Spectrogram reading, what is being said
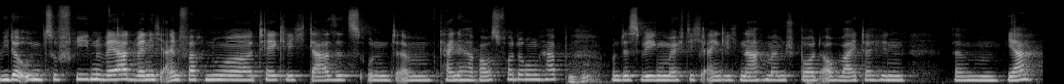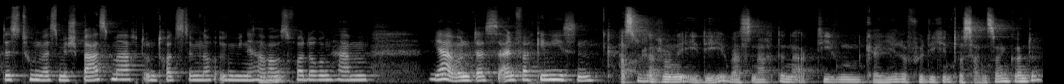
wieder unzufrieden werde, wenn ich einfach nur täglich da sitze und ähm, keine Herausforderungen habe. Mhm. Und deswegen möchte ich eigentlich nach meinem Sport auch weiterhin ähm, ja, das tun, was mir Spaß macht und trotzdem noch irgendwie eine mhm. Herausforderung haben. Ja, und das einfach genießen. Hast du da schon eine Idee, was nach deiner aktiven Karriere für dich interessant sein könnte?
